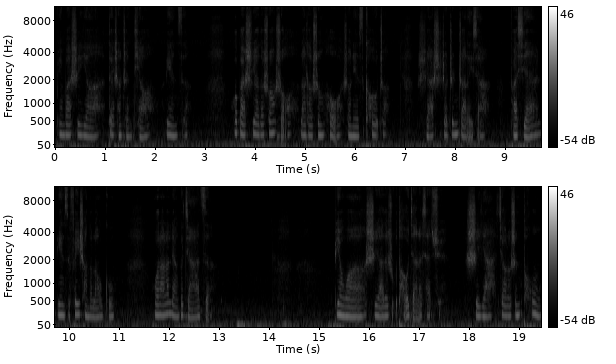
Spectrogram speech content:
便把诗雅戴上整条链子。我把诗雅的双手拉到身后，让链子扣着。诗雅试着挣扎了一下，发现链子非常的牢固。我拿了两个夹子，便往诗雅的乳头夹了下去。诗雅叫了声痛。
